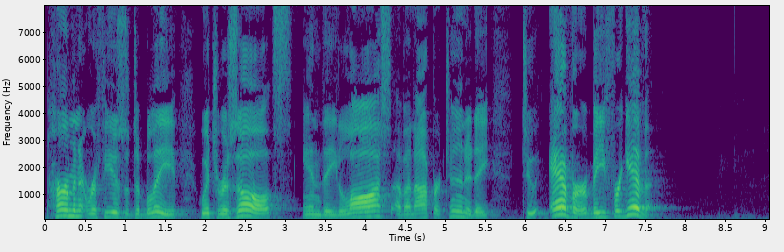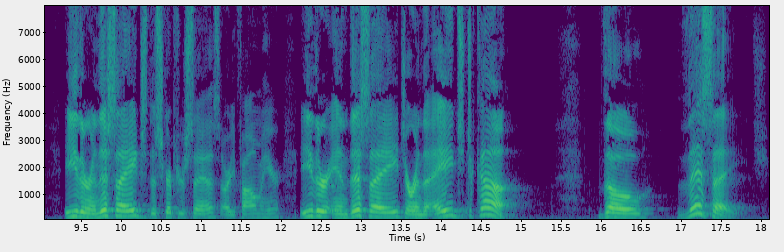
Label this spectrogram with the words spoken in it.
permanent refusal to believe, which results in the loss of an opportunity to ever be forgiven. Either in this age, the scripture says, are you following me here? Either in this age or in the age to come. Though this age,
